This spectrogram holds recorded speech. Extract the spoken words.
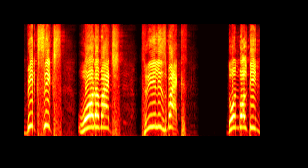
big six what a match thrill is back दोन बॉल तीन.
